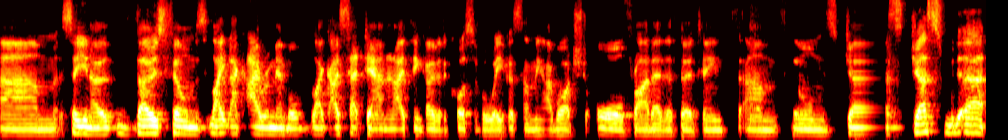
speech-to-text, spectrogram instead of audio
um, so you know those films, like like I remember, like I sat down and I think over the course of a week or something, I watched all Friday the Thirteenth um, films just just uh,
